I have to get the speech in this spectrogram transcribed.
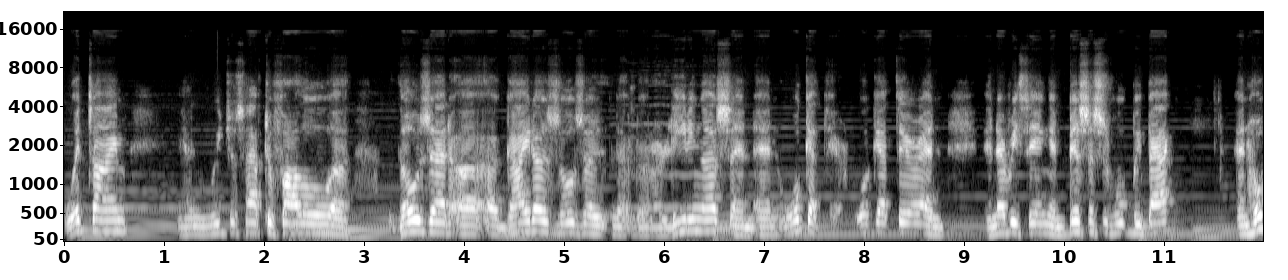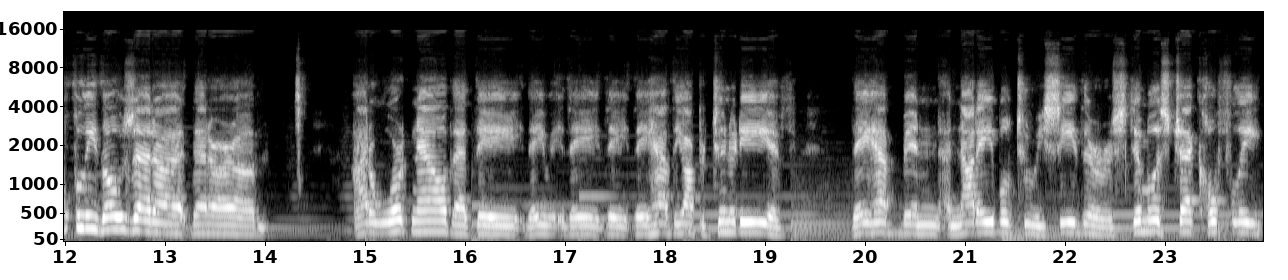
With time and we just have to follow uh, those that uh, uh, guide us, those are, that are leading us, and and we'll get there. We'll get there, and and everything, and businesses will be back, and hopefully those that uh, that are um, out of work now, that they they they they they have the opportunity if they have been not able to receive their stimulus check. Hopefully,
